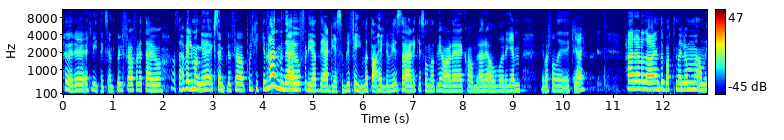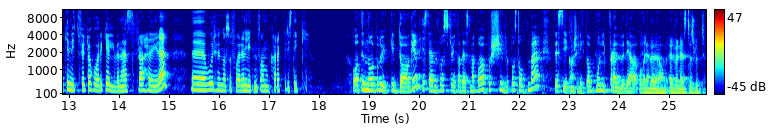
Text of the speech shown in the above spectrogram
høre et lite eksempel fra for dette er jo, altså Jeg har veldig mange eksempler fra politikken her, men det er jo fordi at det er det som blir filmet. da, Heldigvis så er det ikke sånn at vi har det kameraer i alle våre hjem. I hvert fall ikke jeg. Her er det da en debatt mellom Anniken Huitfeldt og Hårek Elvenes fra Høyre, eh, hvor hun også får en liten sånn karakteristikk. Og at de nå bruker dagen istedenfor å skryte av det som er bra, på å skylde på Stoltenberg, det sier kanskje litt om hvor flaue de er over denne planen. Elvenes til slutt.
